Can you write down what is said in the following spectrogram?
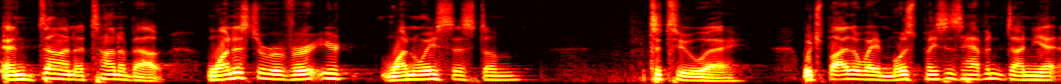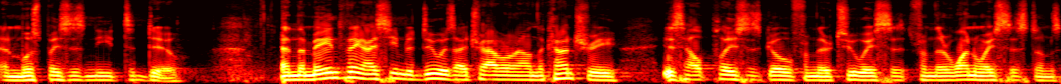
and done a ton about. One is to revert your one-way system to two-way. which, by the way, most places haven't done yet and most places need to do. And the main thing I seem to do as I travel around the country is help places go from their two-way from their one-way systems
